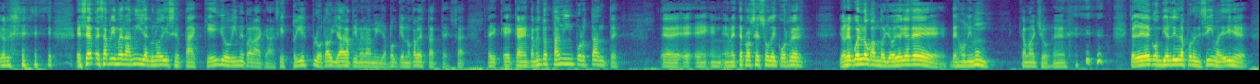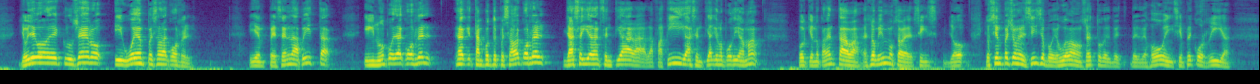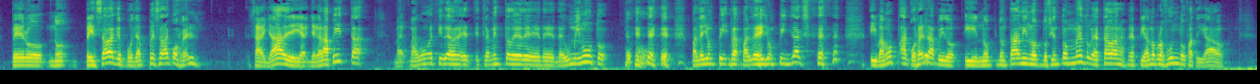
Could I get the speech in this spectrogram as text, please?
esa, primera milla que uno dice, ¿para qué yo vine para acá? Si estoy explotado ya la primera milla, porque no calentaste. El, calentamiento es tan importante eh, en, este proceso de correr. Yo recuerdo cuando yo llegué de, de honeymoon, Camacho. Eh. yo llegué con 10 libras por encima y dije, yo llego del crucero y voy a empezar a correr. Y empecé en la pista y no podía correr. O sea, que tan pronto empezaba a correr, ya sentía la, fatiga, sentía que no podía más. Porque no calentaba. Es lo mismo, ¿sabes? Yo, yo siempre he hecho ejercicio porque yo jugaba baloncesto desde, desde joven y siempre corría. Pero no pensaba que podía empezar a correr. O sea, ya de llegar a la pista, me, hago un estiramiento de, de, un minuto. para de John, Pin Jacks y vamos a correr rápido. Y no, no estaba ni en los 200 metros ya estaba respirando profundo fatigado.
